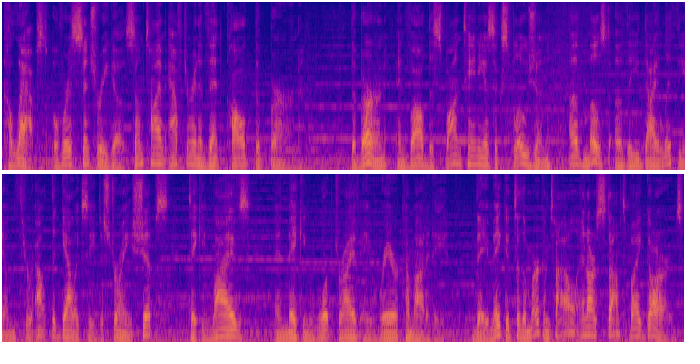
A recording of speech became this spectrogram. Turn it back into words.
collapsed over a century ago, sometime after an event called the Burn. The burn involved the spontaneous explosion of most of the dilithium throughout the galaxy, destroying ships, taking lives, and making warp drive a rare commodity. They make it to the mercantile and are stopped by guards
